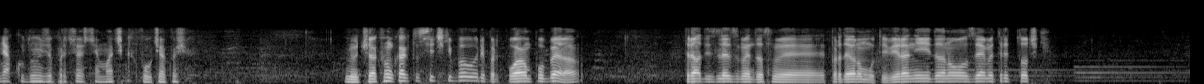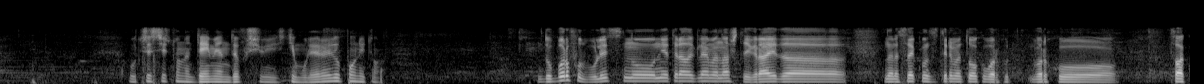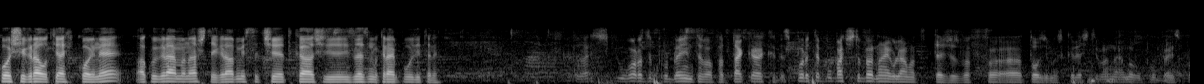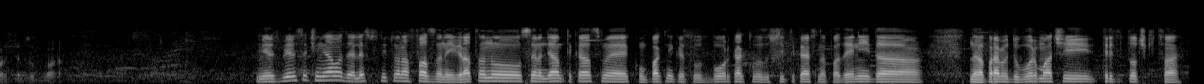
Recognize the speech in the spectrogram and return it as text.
Някои думи за предстоящия матч, какво очакваш? Ми очаквам както всички българи, предполагам победа. Трябва да излеземе да сме пределно мотивирани и да ново вземем трите точки. Отсъствието на Демиан Дъв ще ви стимулира ли допълнително? Добър футболист, но ние трябва да гледаме нашата игра и да, да не се концентрираме толкова върху, върху това кой ще играе от тях и кой не. Ако играем нашата игра, мисля, че така ще излезем крайни победители. Всички говорят за проблемите в атака. Къде според теб обаче ще бъде най-голямата тежест в а, този мач? Къде ще има най-много проблеми според теб за отбора? Ми разбира се, че няма да е лесно в нито една фаза на играта, но се надявам така да сме компактни като отбор, както в защита, така и в нападение и да, да направим добър матч и трите точки това е.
